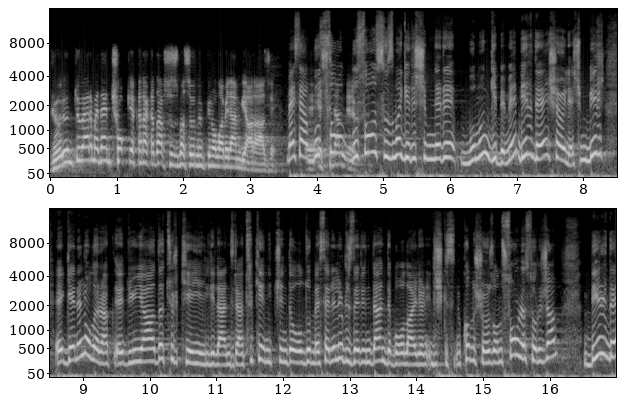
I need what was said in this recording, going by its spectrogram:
görüntü vermeden çok yakına kadar sızması mümkün olabilen bir arazi. Mesela E, bu eskiden son beri. bu son sızma girişimleri bunun gibi mi? Bir de şöyle. Şimdi bir e, genel olarak e, dünyada Türkiye'yi ilgilendiren, Türkiye'nin içinde olduğu meseleler üzerinden de bu olayların ilişkisini konuşuyoruz. Onu sonra soracağım. Bir de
